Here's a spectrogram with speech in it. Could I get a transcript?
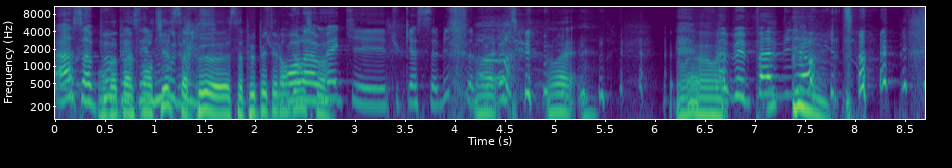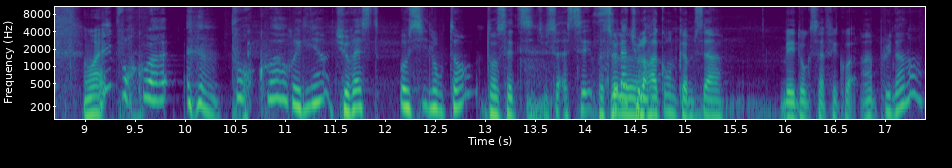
Ah, ça peut On va pas se mentir, mood, ça oui. peut, ça peut péter tu prends l'ambiance. quoi. mec et tu casses sa bite, ça Ouais. peut péter. Ouais. Ouais, ouais, Ça fait pas bien, putain. ouais. Mais pourquoi, pourquoi Aurélien, tu restes aussi longtemps dans cette situation? Parce que là, tu le racontes comme ça. Mais donc, ça fait quoi? Un, Plus d'un an?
